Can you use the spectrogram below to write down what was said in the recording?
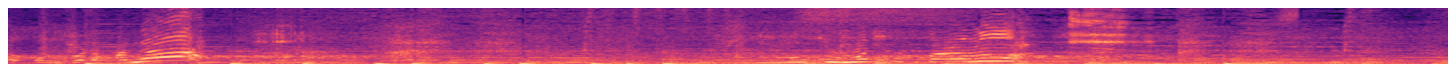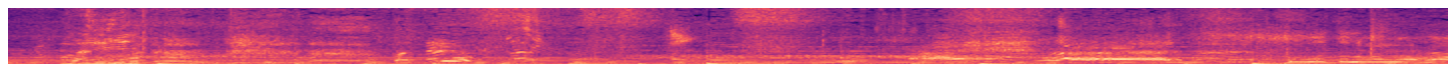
Sobra ka na! Kuman sa palo! Tumutulungan mo ako!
